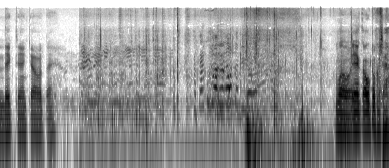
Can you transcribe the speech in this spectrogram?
देखते हैं क्या होता है। वाह वाह, एक आउट हो गया।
